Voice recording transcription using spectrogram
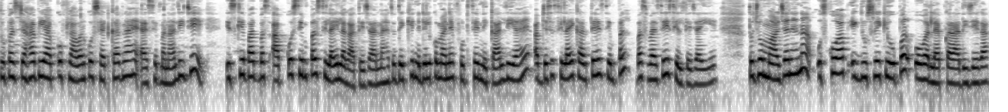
तो बस जहाँ भी आपको फ्लावर को सेट करना है, ऐसे बना लीजिए। इसके बाद बस आपको सिंपल सिलाई लगाते जाना है। तो देखिए, निडल को मैंने फुट से निकाल लिया है। अब जैसे सिलाई करते हैं सिंपल, बस वैसे ही सिलते जाइए। तो जो मार्जिन है ना, उसको आप एक दूसरे के ऊपर ओवरलैप करा दीजिएगा,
